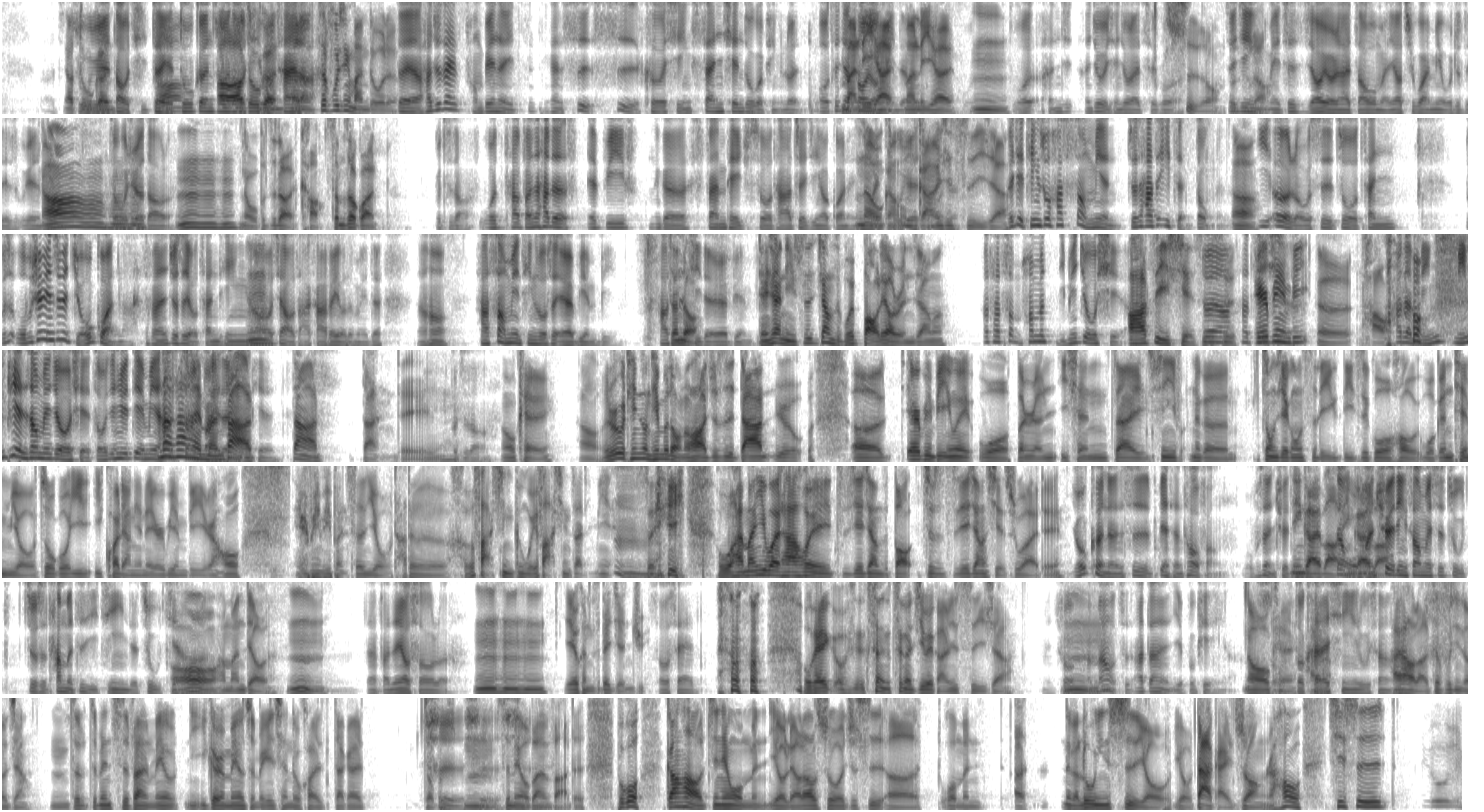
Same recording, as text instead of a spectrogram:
要都更到期，对，都跟租到期，我猜了，这附近蛮多的。对啊，他就在旁边那里，你看四四颗星，三千多个评论，哦，这家超有名的，蛮厉害。嗯，我很久很久以前就来吃过了。是哦，最近每次只要有人来找我们要去外面，我就直接约哦，走过去就到了。嗯嗯嗯，那我不知道，靠，什么时候关？不知道，我他反正他的 FB 那个 fan page 说他最近要关了，那我赶我赶快去吃一下。而且听说它上面就是它是一整栋的，嗯，一二楼是做餐。不是，我不确定是不是酒馆啦，反正就是有餐厅，然后下午茶、咖啡有的没的。然后它上面听说是 Airbnb，他自己的 Airbnb。等一下，你是这样子不会爆料人家吗？啊，他上他们里面就有写啊，他自己写是不是？Airbnb，呃，好，他的名名片上面就有写，走进去店面，那他还蛮大大胆的，不知道。OK。好，如果听众听不懂的话，就是大家有呃 Airbnb，因为我本人以前在新一那个中介公司离离职过后，我跟 Tim 有做过一一块两年的 Airbnb，然后 Airbnb 本身有它的合法性跟违法性在里面，嗯，所以我还蛮意外他会直接这样子报，就是直接这样写出来的。有可能是变成套房，我不是很确定，应该吧？但我蛮确定上面是住，就是他们自己经营的住家。哦，还蛮屌的，嗯，但反正要收了。嗯哼哼，也有可能是被检举。So sad。我可以，我趁趁个机会赶快去吃一下。没错，还蛮好吃啊，当然也不便宜啊。哦，OK，都开在新一路上，还好啦，这附近都这样。嗯，这这边吃饭没有你一个人没有准备一千多块，大概走不是是是没有办法的。不过刚好今天我们有聊到说，就是呃，我们呃那个录音室有有大改装，然后其实。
